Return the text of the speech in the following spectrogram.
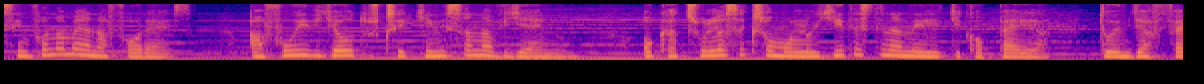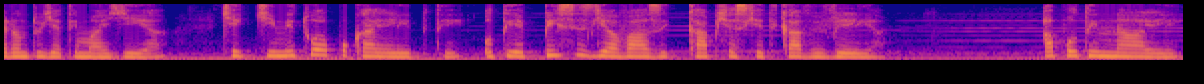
Σύμφωνα με αναφορές, αφού οι δυο τους ξεκίνησαν να βγαίνουν, ο Κατσούλας εξομολογείται στην ανήλικη κοπέλα το ενδιαφέρον του για τη μαγεία και εκείνη του αποκαλύπτει ότι επίσης διαβάζει κάποια σχετικά βιβλία. Από την άλλη,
